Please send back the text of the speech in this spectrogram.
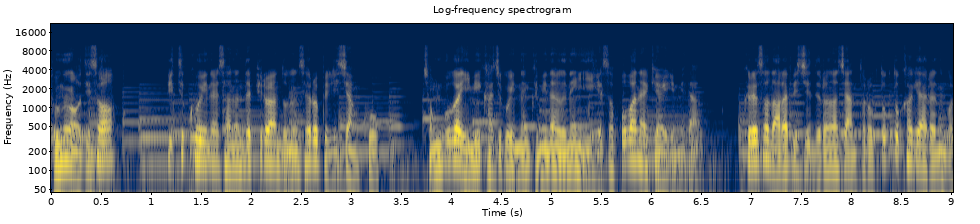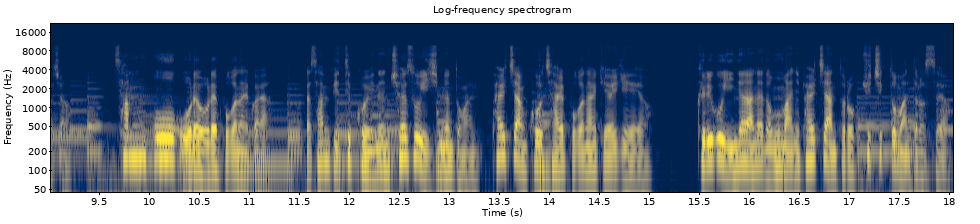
돈은 어디서? 비트코인을 사는데 필요한 돈은 새로 빌리지 않고 정부가 이미 가지고 있는 금이나 은행 이익에서 뽑아낼 계획입니다. 그래서 나라 빚이 늘어나지 않도록 똑똑하게 하려는 거죠. 3. 호 오래오래 보관할 거야. 3. 비트코인은 최소 20년 동안 팔지 않고 잘 보관할 계획이에요. 그리고 2년 안에 너무 많이 팔지 않도록 규칙도 만들었어요.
